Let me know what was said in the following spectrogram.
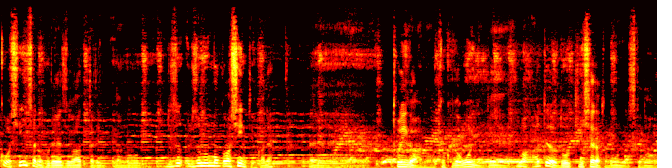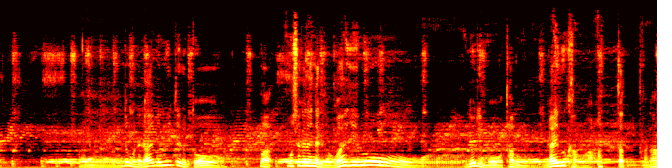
構シンセのフレーズがあったりあのリズリズムもマシンっていうかね、えー、トリガーの曲が多いので、まあ、ある程度同期してたと思うんですけどあのでもねライブ見てるとまあ申し訳ないんだけど YMO よりも多分ライブ感はあったかな。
